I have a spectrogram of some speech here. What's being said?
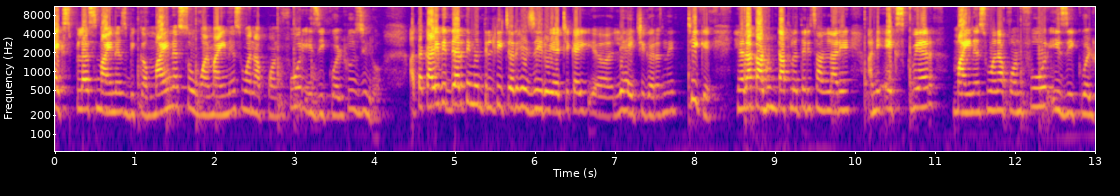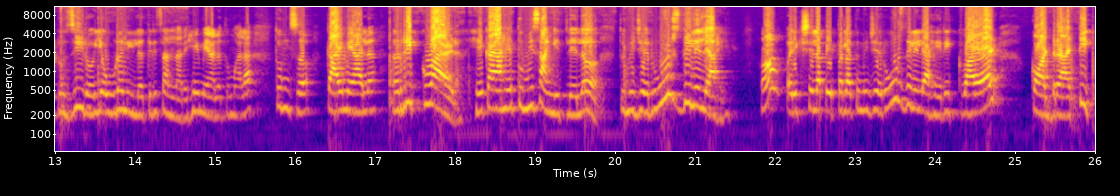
X plus minus become minus so one minus one upon four is equal to zero आता काही विद्यार्थी म्हणतील टीचर हे झिरो याची काही लिहायची गरज नाही. ठीक आहे. ह्याला काढून टाकलं तरी चालणार आहे. आणि X square minus one upon four is equal to zero एवढं लिहिलं तरी चालणार चालणार हे मिळालं तुम्हाला. तुमचं काय मिळालं? रिक्वायर्ड हे काय आहे? तुम्ही सांगितलेलं. तुम्ही जे रूट्स दिलेले आहे परीक्षेला पेपरला तुम्ही जे रूट्स दिलेले आहे required quadratic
